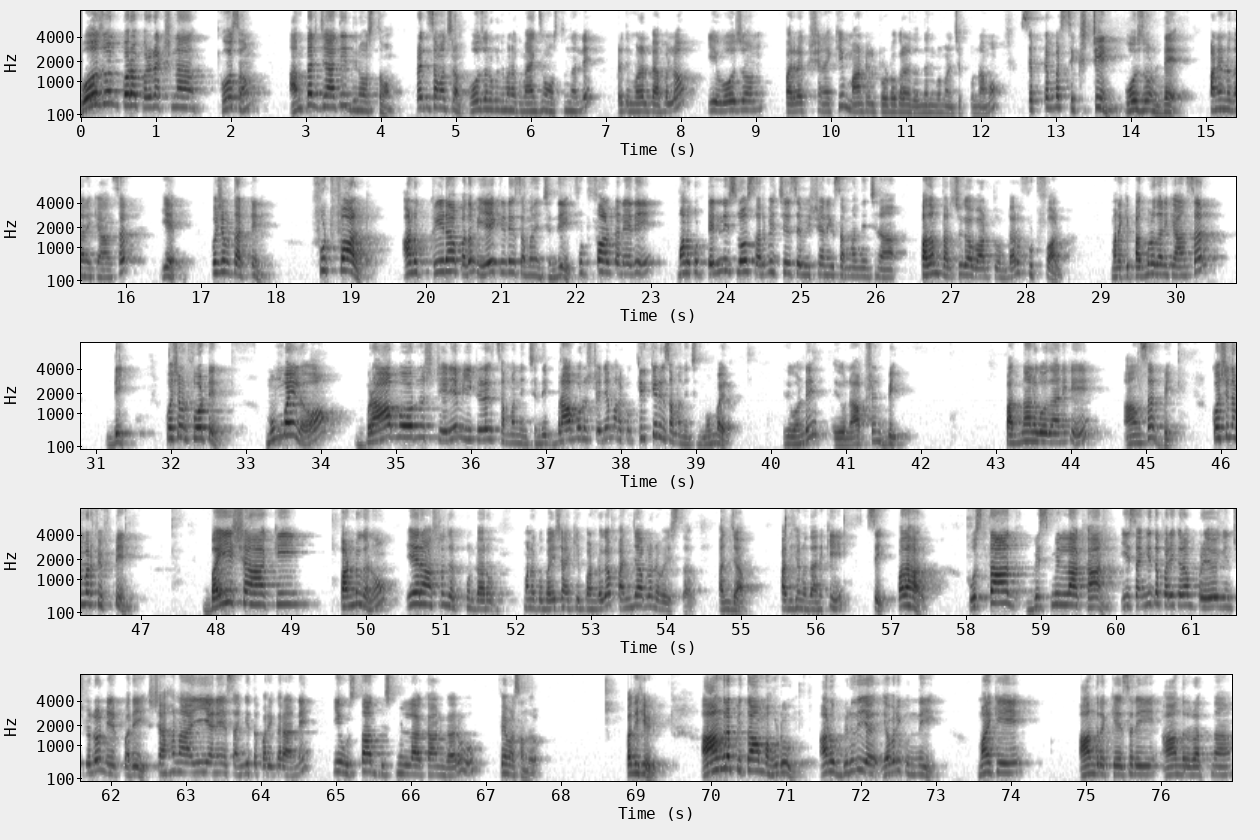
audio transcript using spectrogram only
ఓజోన్ పొర పరిరక్షణ కోసం అంతర్జాతీయ దినోత్సవం. ప్రతి సంవత్సరం ఓజోన్ గురించి మనకు మ్యాక్సిమం వస్తుందండి. ప్రతి మోడల్ పేపర్లో ఈ ఓజోన్ పరిరక్షణకి మాంట్రియల్ ప్రోటోకాల్ అనేది ఉందని కూడా మనం చెప్పుకున్నాము. September sixteen ozone day. పన్నెండో దానికి answer A. Question thirteen. Foot fault అను క్రీడా పదం ఏ క్రీడకి సంబంధించింది? ఫుట్ ఫాల్ట్ అనేది మనకు టెన్నిస్లో సర్వీస్ చేసే విషయానికి సంబంధించిన పదం తరచుగా వాడుతూ ఉంటారు ఫుట్ ఫాల్ట్. మనకి పదమూడో దానికి answer D. Question number fourteen ముంబైలో బ్రాబోర్న్ స్టేడియం ఈ క్రీడకి సంబంధించింది. బ్రాబోర్న్ స్టేడియం మనకు క్రికెట్కి సంబంధించింది ముంబైలో. ఇదిగోండి ఇదిగోండి ఆప్షన్ బి. పద్నాలుగో దానికి answer B. Question number fifteen Baisakhi పండుగను ఏ రాష్ట్రం జరుపుకుంటారు? మనకు బైశాఖి పండుగ పంజాబ్లో నిర్వహిస్తారు. పంజాబ్. పదిహేను దానికి సి. పదహారు. ఉస్తాద్ బిస్మిల్లా ఖాన్ ఈ సంగీత పరికరం ప్రయోగించుటలో నేర్పరి. షహనాయి అనే సంగీత పరికరాన్ని ఈ ఉస్తాద్ బిస్మిల్లా ఖాన్ గారు ఫేమస్ అందులో. పదిహేడు. ఆంధ్ర పితామహుడు అను బిరుదు ఎవరికి ఉంది? మనకి ఆంధ్ర కేసరి ఆంధ్ర రత్న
